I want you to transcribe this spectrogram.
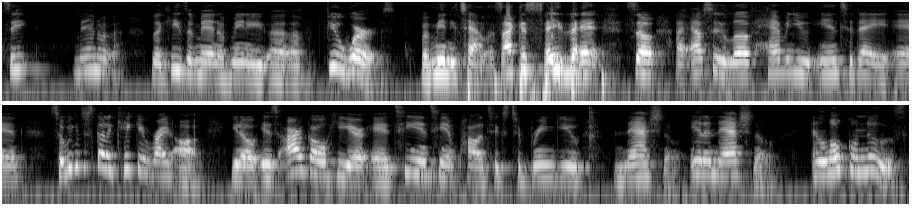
See, man, of, look, he's a man of many, uh, of few words but many talents. I could say that. So I absolutely love having you in today. And so we're just going to kick it right off. You know, it's our goal here at TNTN Politics to bring you national, international, and local news.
